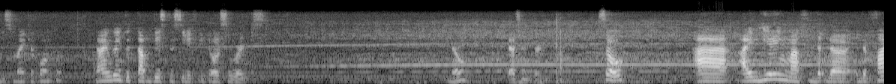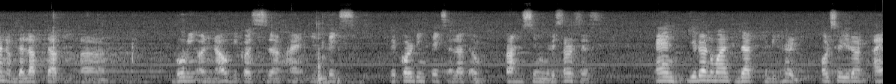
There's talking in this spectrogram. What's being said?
this microphone port? Now I'm going to tap this to see if it also works. No doesn't work. So uh, I'm hearing my, the, the, the fan of the laptop uh, going on now because uh, I, it takes recording takes a lot of processing resources and you don't want that to be heard. Also you don't I,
